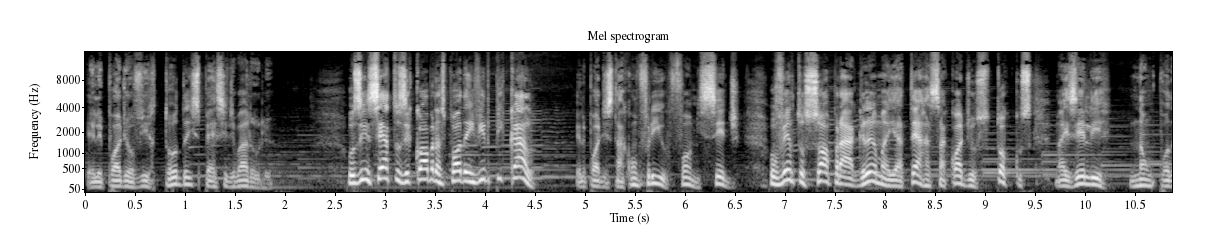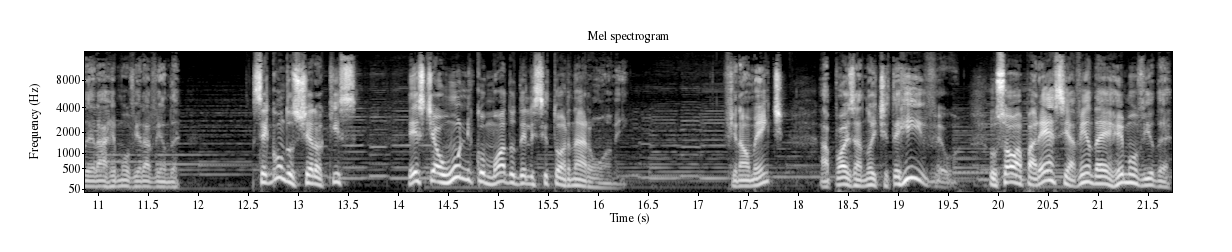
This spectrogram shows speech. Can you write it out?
Ele pode ouvir toda espécie de barulho. Os insetos e cobras podem vir picá-lo. Ele pode estar com frio, fome, sede. O vento sopra a grama e a terra sacode os tocos, mas ele não poderá remover a venda. Segundo os Cherokees, este é o único modo dele se tornar um homem. Finalmente, após a noite terrível, o sol aparece e a venda é removida.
